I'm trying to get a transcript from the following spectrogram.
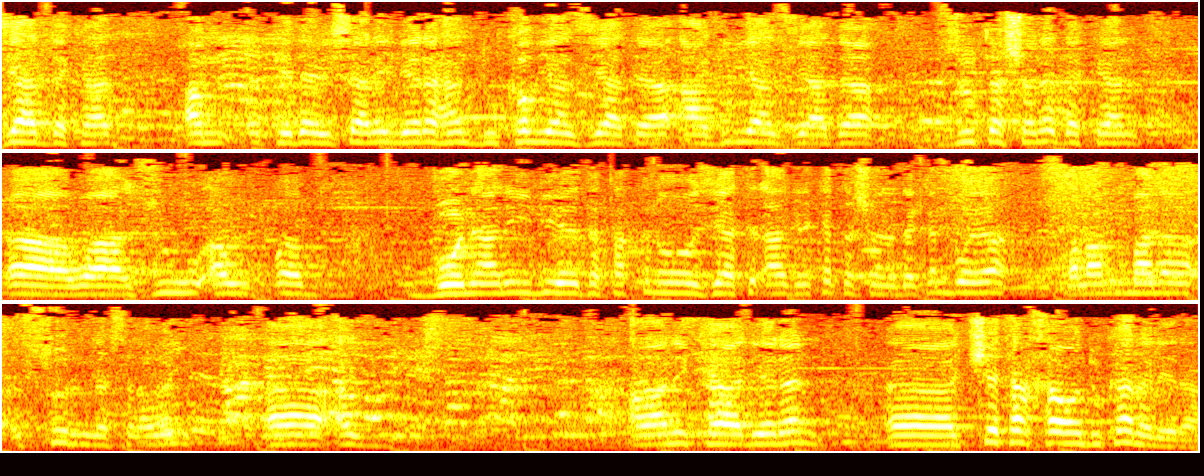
زیاد دەکات ئەم پێداویستانەی لێرە هەند دووکەڵیان زیاتە ئاگریان زیادە زوو تەشەنە دەکەن زوو ئەو بۆنانی لێ دەتەقنەوە زیاتر ئاگرەکە تەشەنە دەکەن بۆیە بەڵاممانە سوورن لەسەرەوەی ئەوانی کە لێرەن چێتان خاوەند دوکانە لێرە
